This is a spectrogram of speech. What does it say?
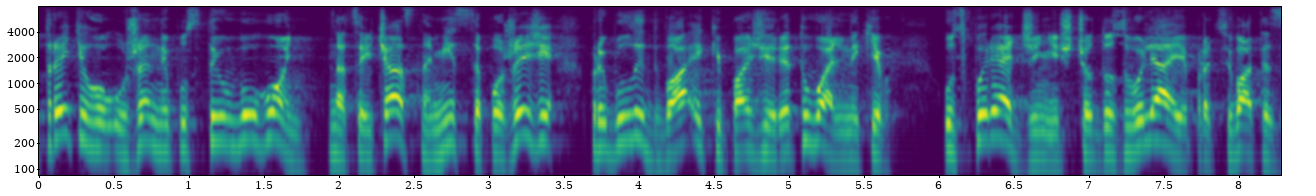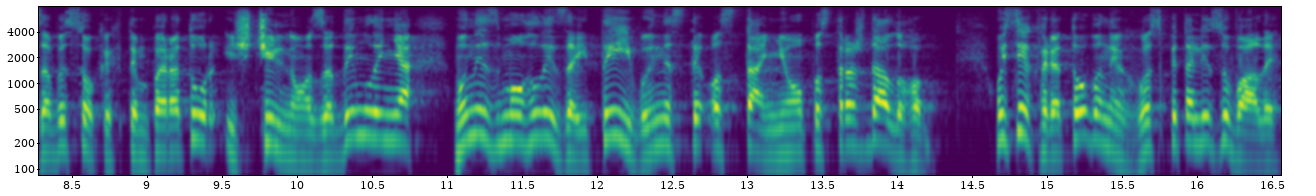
третього уже не пустив вогонь. На цей час на місце пожежі прибули два екіпажі рятувальників. У спорядженні, що дозволяє працювати за високих температур і щільного задимлення, вони змогли зайти і винести останнього постраждалого. Усіх врятованих госпіталізували.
